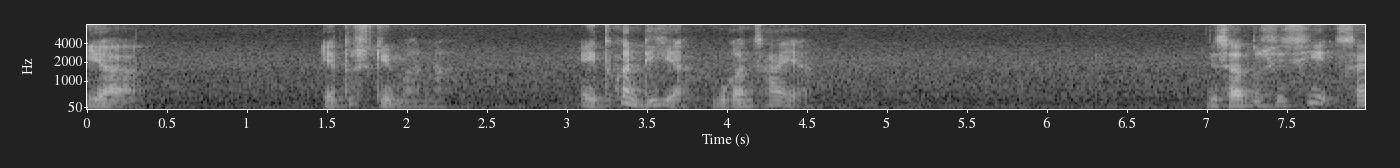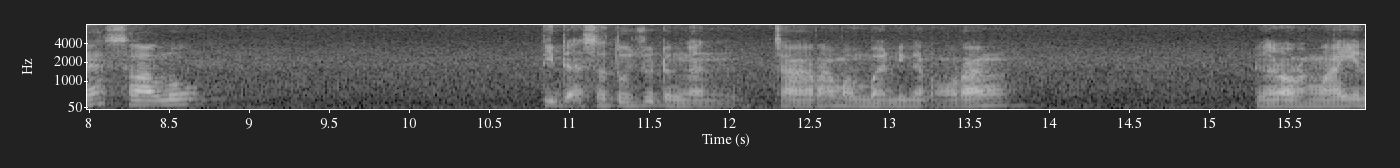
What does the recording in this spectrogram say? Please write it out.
ya ya terus gimana? Ya, itu kan dia bukan saya. Di satu sisi saya selalu tidak setuju dengan cara membandingkan orang dengan orang lain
